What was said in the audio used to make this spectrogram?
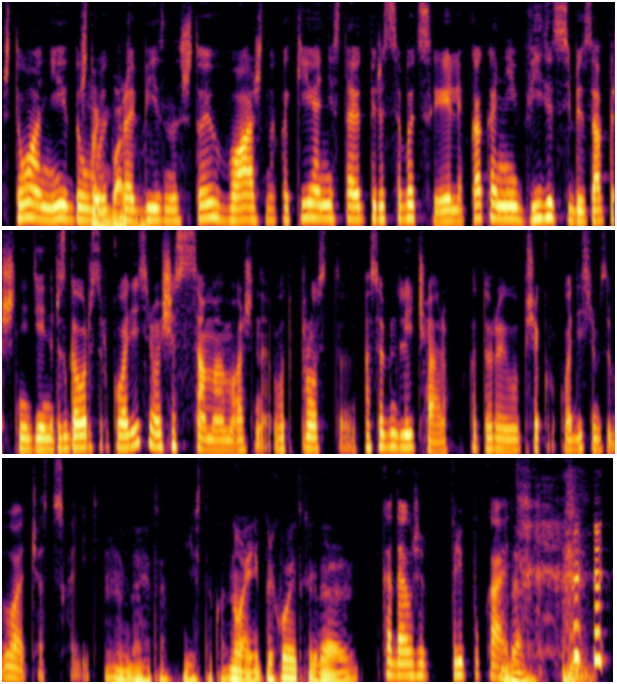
что они думают что про бизнес, что им важно, какие они ставят перед собой цели, как они видят себе завтрашний день. Разговор с руководителем вообще самое важное. Вот просто, особенно для HR, которые вообще к руководителям забывают часто сходить. Да, это есть такое. Ну, они приходят, когда... Когда уже припукает. Да.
